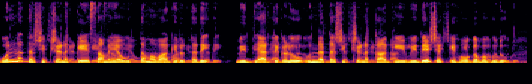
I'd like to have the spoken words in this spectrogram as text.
ಉನ್ನತ ಶಿಕ್ಷಣಕ್ಕೆ ಸಮಯ ಉತ್ತಮವಾಗಿರುತ್ತದೆ. ವಿದ್ಯಾರ್ಥಿಗಳು ಉನ್ನತ ಶಿಕ್ಷಣಕ್ಕಾಗಿ ವಿದೇಶಕ್ಕೆ ಹೋಗಬಹುದು.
